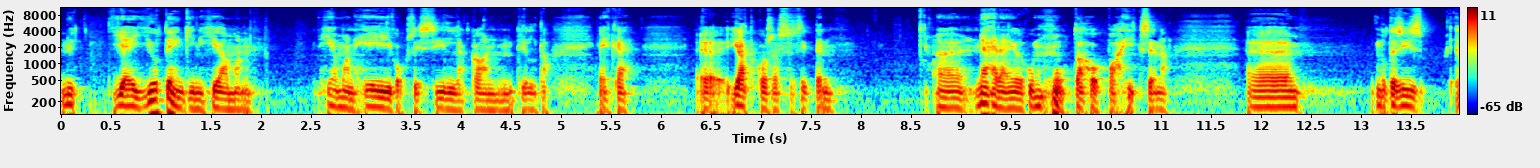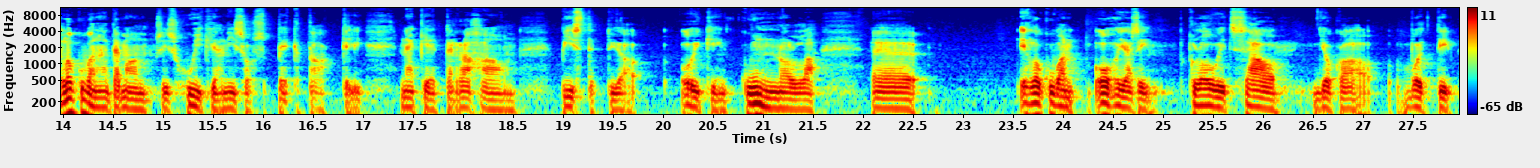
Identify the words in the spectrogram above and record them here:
Nyt jäi jotenkin hieman, hieman heikoksi sillä kantilta. Ehkä eh, jatkosassa sitten nähdään joku muu taho pahiksena. Mutta siis elokuvanhan tämä on siis huikean iso spektaakkeli. Näkee, että raha on pistetty ja oikein kunnolla. elokuvan ohjasi Chloe Zhao, joka voitti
